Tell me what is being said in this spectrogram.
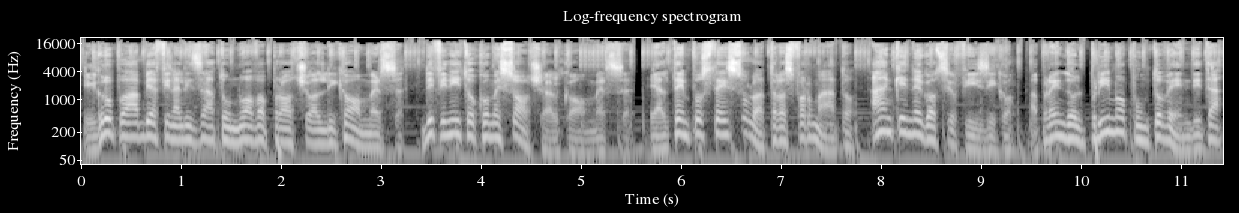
Il gruppo Abbi ha finalizzato un nuovo approccio all'e-commerce, definito come social commerce, e al tempo stesso lo ha trasformato anche in negozio fisico, aprendo il primo punto punto vendita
